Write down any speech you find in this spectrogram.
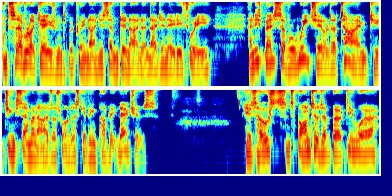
on several occasions between 1979 and 1983, and he spent several weeks here at a time teaching seminars as well as giving public lectures. His hosts and sponsors at Berkeley were,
